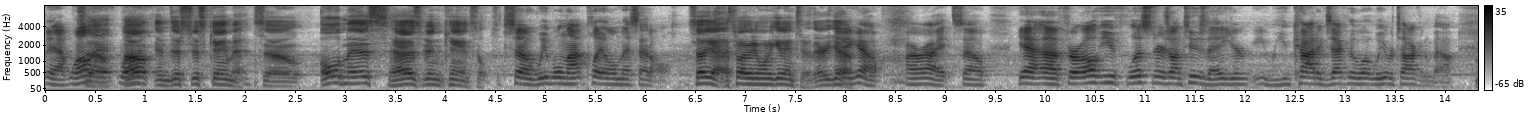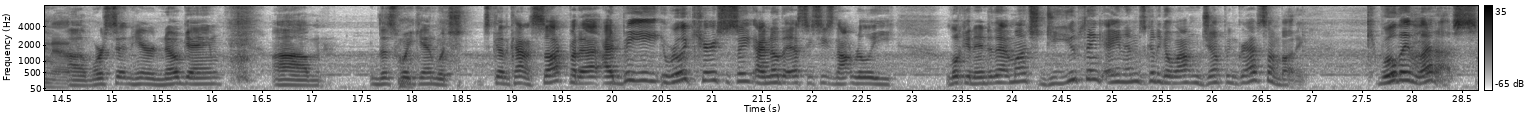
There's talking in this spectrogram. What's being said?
Yeah. Well, So, uh, well. oh, and this just came in. So, Ole Miss has been canceled. So we will not play Ole Miss at all. So yeah, that's why we didn't want to get into it. There you go. There you go. All right. So yeah, uh, for all of you listeners on Tuesday, you're, you you caught exactly what we were talking about. Yeah. Um, we're sitting here, no game um, this weekend, which is going to kind of suck. But uh, I'd be really curious to see. I know the SEC's not really looking into that much. Do you think A and M is going to go out and jump and grab somebody? Will they let us?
